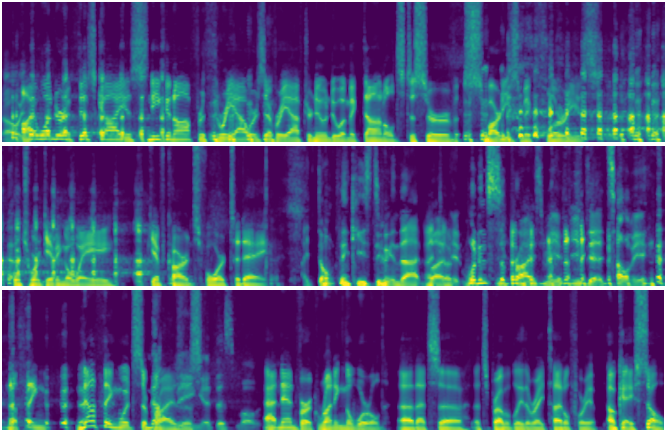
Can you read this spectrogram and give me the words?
Oh, yeah. I wonder if this guy is sneaking off for three hours every afternoon to a McDonald's to serve Smarties McFlurries, which we're giving away gift cards for today. I don't think he's doing that, but it wouldn't surprise me if you did tell me. Nothing, nothing would surprise Nothing us. at this moment. Adnan Virk running the world. Uh, that's uh, that's probably the right title for you. Okay, so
